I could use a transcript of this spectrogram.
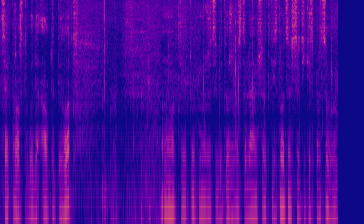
це просто буде автопілот. От, і тут ми вже собі теж виставляємо швидкість. Ну, це все тільки спрацьовує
